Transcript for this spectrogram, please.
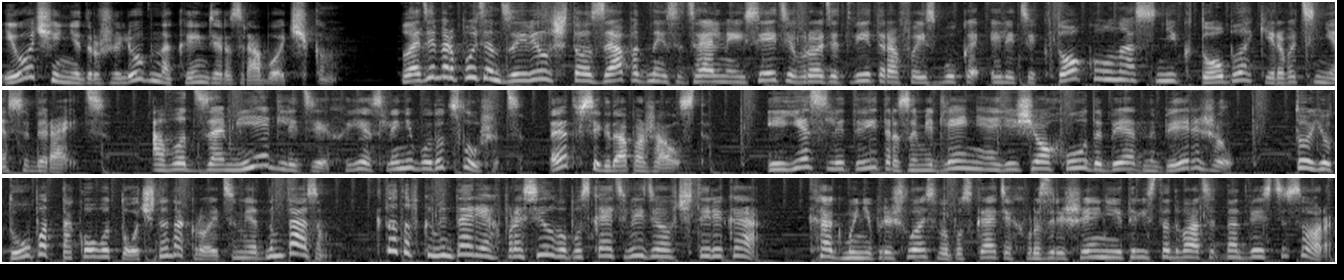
и очень недружелюбно к инди-разработчикам. Владимир Путин заявил, что западные социальные сети вроде Твиттера, Фейсбука или ТикТока у нас никто блокировать не собирается. А вот замедлить их, если не будут слушаться, это всегда пожалуйста. И если Твиттер замедление еще худо-бедно пережил, то YouTube от такого точно накроется медным тазом. Кто-то в комментариях просил выпускать видео в 4К. Как бы не пришлось выпускать их в разрешении 320 на 240.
